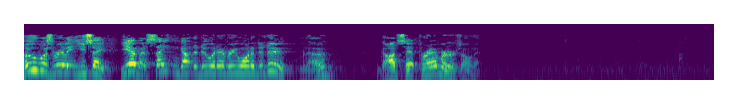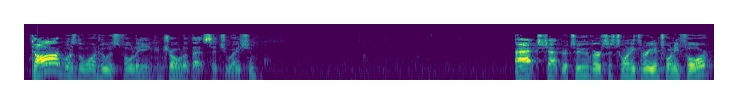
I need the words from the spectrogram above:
who was really, you say, yeah, but Satan got to do whatever he wanted to do. No. God set parameters on it. God was the one who was fully in control of that situation. Acts chapter 2, verses 23 and 24.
